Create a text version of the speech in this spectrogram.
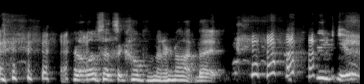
I don't know if that's a compliment or not, but thank you.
